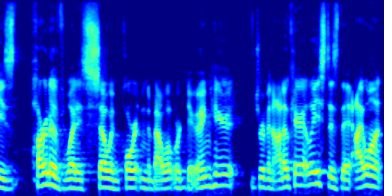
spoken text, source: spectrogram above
is part of what is so important about what we're doing here driven auto care at least is that I want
